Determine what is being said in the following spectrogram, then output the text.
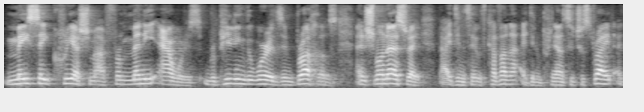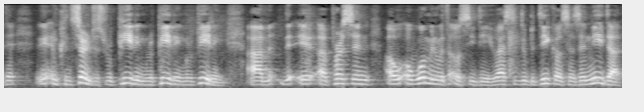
may say Kriya Shema for many hours, repeating the words in brachos and Shmona Esrei. I didn't say it with kavana. I didn't pronounce it just right. I I'm concerned, just repeating, repeating, repeating. Um, a person, a, a, woman with OCD who has to do bedikos as a nida,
